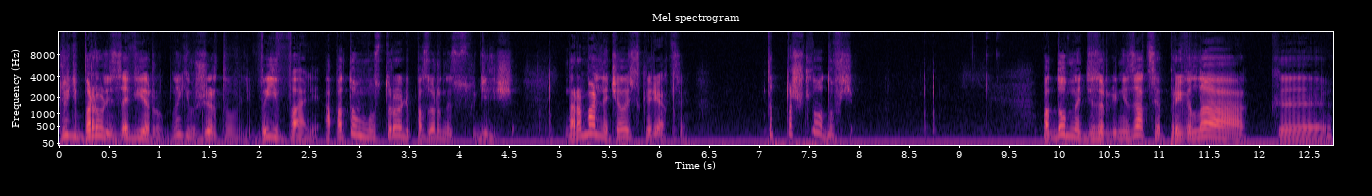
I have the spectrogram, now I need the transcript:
люди боролись за веру, многим жертвовали, воевали, а потом устроили позорное судилище. Нормальная человеческая реакция. Да пошло, ну все. Подобная дезорганизация привела к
